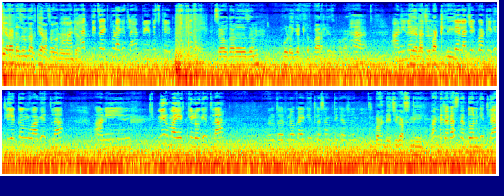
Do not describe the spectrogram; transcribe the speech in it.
तेरा डझन झालं तेरा चौदा डझन आणि. हॅपीचा एक पुडा घेतला हॅपी बिस्किट चौदा डझन पुढे घेतलं पार्लेच बघा. हा. आणि तेलाची बाटली. तेलाची एक बाटली घेतली एक कंगवा घेतला. आणि निरमा एक किलो घेतला. नंतर न काय घेतलं सांगते की अजून? भांड्याची घासणी. भांड्याच्या घासण्यात दोन घेतल्या.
